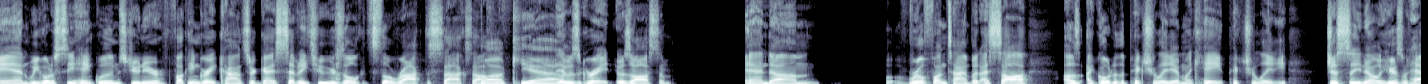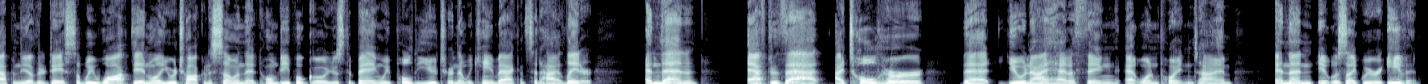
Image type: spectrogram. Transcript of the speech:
and we go to see Hank Williams Jr. Fucking great concert, guys. Seventy two years old, could still rock the socks off. of- Fuck yeah. it was great. It was awesome, and um, real fun time. But I saw, I was, I go to the picture lady. I'm like, hey, picture lady, just so you know, here's what happened the other day. So we walked in while you were talking to someone that Home Depot girl used to bang. We pulled a U-turn, then we came back and said hi later, and then after that, I told her that you and I had a thing at one point in time, and then it was like we were even,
